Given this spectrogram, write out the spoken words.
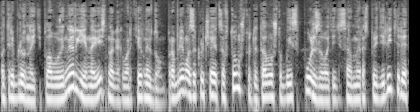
потребленной тепловой энергии на весь многоквартирный дом. Проблема заключается в том, что для того, чтобы использовать эти самые распределители,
